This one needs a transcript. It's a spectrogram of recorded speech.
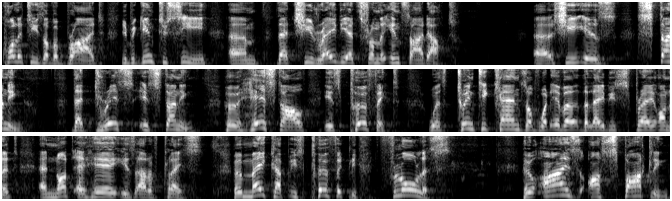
qualities of a bride, you begin to see um, that she radiates from the inside out. Uh, she is stunning. That dress is stunning. Her hairstyle is perfect with 20 cans of whatever the ladies spray on it, and not a hair is out of place. Her makeup is perfectly flawless. Her eyes are sparkling.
